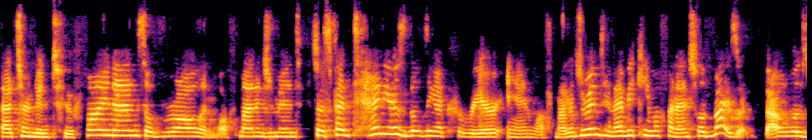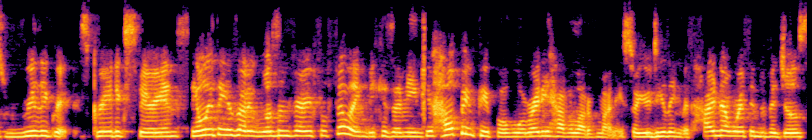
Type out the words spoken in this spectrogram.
that turned into finance overall and wealth management. So I spent 10 years building a career in wealth management and I became a financial advisor. That was really great. It's great experience. The only thing is that it wasn't very fulfilling because I mean, you're helping people who already have a lot of money. So you're dealing with high net worth individuals,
